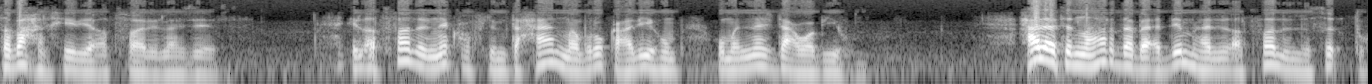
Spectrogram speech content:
صباح الخير يا أطفال العزاز الأطفال اللي نجحوا في الامتحان مبروك عليهم وملناش دعوة بيهم. حلقة النهاردة بقدمها للأطفال اللي سقطوا.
